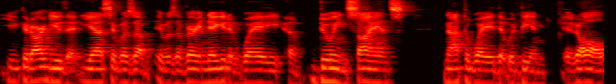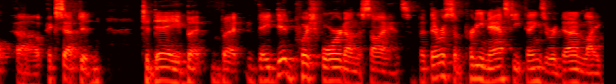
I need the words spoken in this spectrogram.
you could argue that yes it was a it was a very negative way of doing science not the way that would be in, at all uh, accepted today but but they did push forward on the science. But there were some pretty nasty things that were done like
